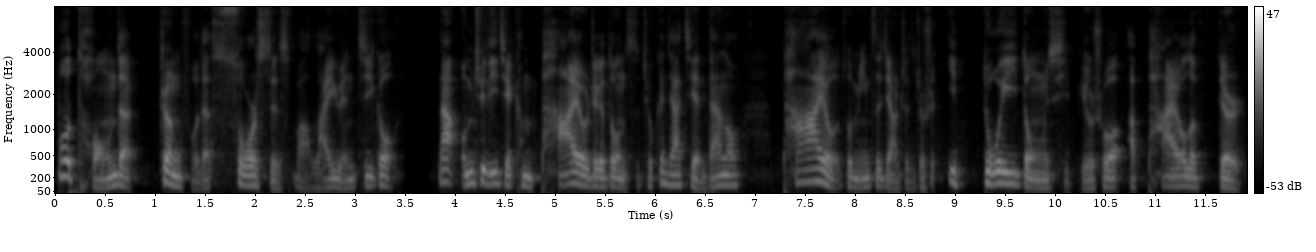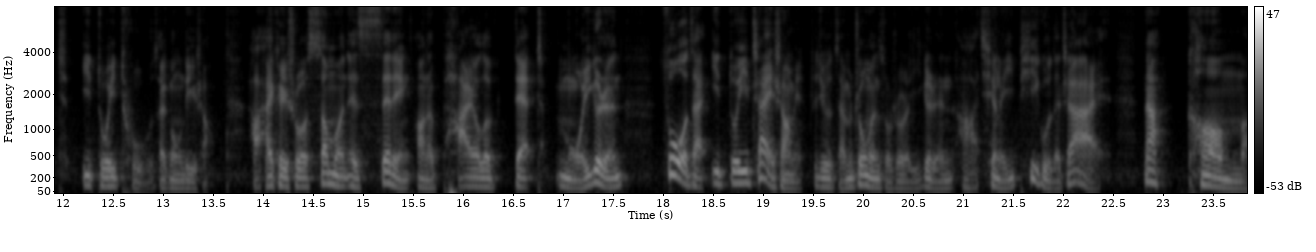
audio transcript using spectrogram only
不同的政府的 sources 啊，来源机构。那我们去理解 compile 这个动词就更加简单喽。pile 做名词讲指的就是一堆东西，比如说 a pile of dirt 一堆土在工地上。好，还可以说 someone is sitting on a pile of debt，某一个人坐在一堆债上面，这就是咱们中文所说的一个人啊欠了一屁股的债。那 come，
